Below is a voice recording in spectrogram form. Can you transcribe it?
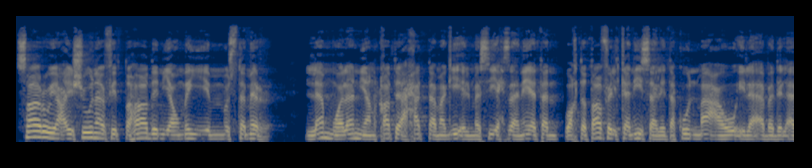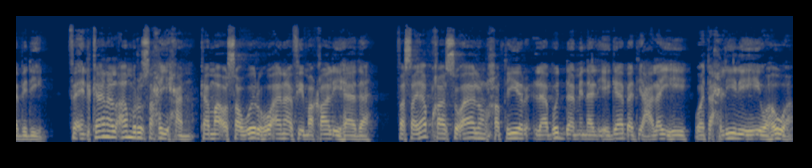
صاروا يعيشون في اضطهاد يومي مستمر لم ولن ينقطع حتى مجيء المسيح ثانية واختطاف الكنيسة لتكون معه إلى أبد الآبدين. فإن كان الأمر صحيحا كما أصوره أنا في مقالي هذا فسيبقى سؤال خطير لا بد من الإجابة عليه وتحليله وهو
